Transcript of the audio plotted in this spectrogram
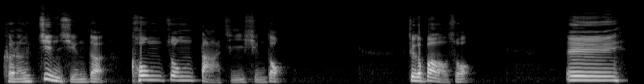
可能进行的空中打击行动。这个报道说，诶。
